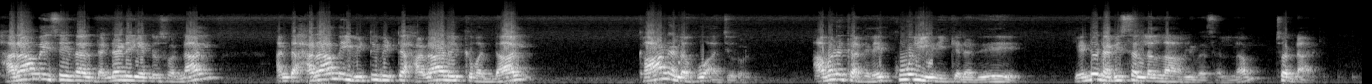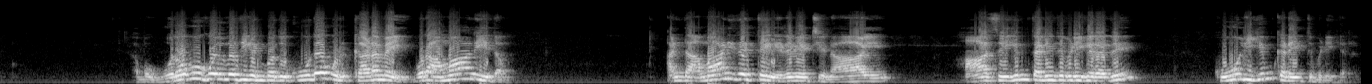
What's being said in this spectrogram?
ஹராமை செய்தால் தண்டனை என்று சொன்னால் அந்த ஹராமை விட்டுவிட்டு ஹலாலுக்கு வந்தால் காணலகு அஜுருள் அவனுக்கு அதிலே கூலி இருக்கிறது என்று நபி ஸல்லல்லாஹு அலைஹி சொன்னார்கள். அப்ப உறவு கொள்வது என்பது கூட ஒரு கடமை ஒரு அமானிதம். அந்த அமானிதத்தை நிறைவேற்றினால் ஆசையும் தணிந்து விடுகிறது கூலியும் கிடைத்து விடுகிறது.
